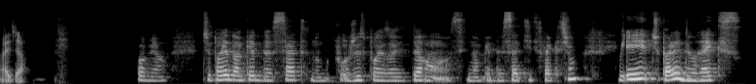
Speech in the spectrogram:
on va dire. Trop bien. Tu parlais d'enquête de SAT, donc pour, juste pour les auditeurs, c'est une enquête de satisfaction. Et tu parlais de REX.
